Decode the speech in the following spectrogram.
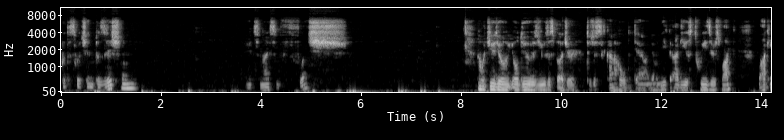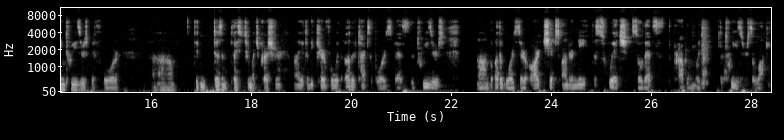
Put the switch in position. It's nice and flush. Now what you do, you'll do is use a spudger to just kind of hold it down. I mean, you, I've used tweezers, lock, locking tweezers before. Um, didn't doesn't place too much pressure. Uh, you have to be careful with other types of boards, as the tweezers um, other boards there are chips underneath the switch, so that's the problem with the tweezers, the locking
